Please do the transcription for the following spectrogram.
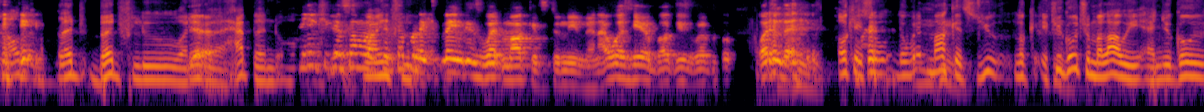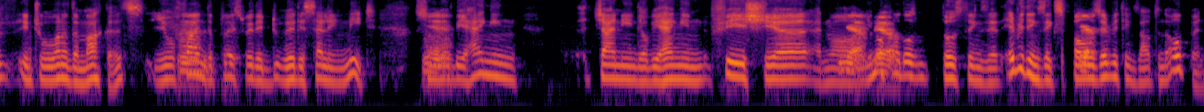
how the bird bird flu whatever happened or Can, you- can someone swine can flu. someone explain these wet markets to me, man? I was here about these wet. What in the? Okay, so the wet markets, you look if you go to Malawi and you go into one of the markets, you'll find Mm. the place where they do where they're selling meat. So Yeah. they'll be hanging Chinese, they'll be hanging fish here and all. Yeah, you know yeah. how those those things that everything's exposed, everything's out in the open.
